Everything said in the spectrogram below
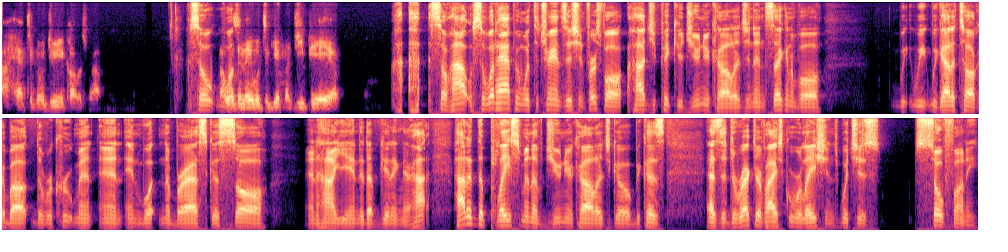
I had to go junior college route. So I wasn't able to get my GPA up. So how? So what happened with the transition? First of all, how'd you pick your junior college, and then second of all, we we, we got to talk about the recruitment and and what Nebraska saw and how you ended up getting there. How how did the placement of junior college go? Because as the director of high school relations, which is so funny,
